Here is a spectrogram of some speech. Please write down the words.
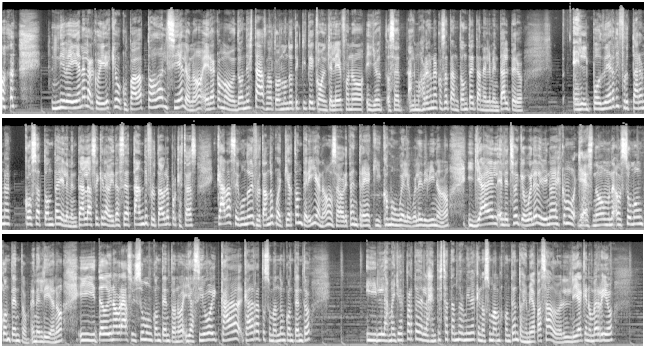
ni veían el arco iris que ocupaba todo el cielo, ¿no? Era como, ¿dónde estás? ¿No? Todo el mundo tic, tic, tic con el teléfono. Y yo, o sea, a lo mejor es una cosa tan tonta y tan elemental, pero el poder disfrutar una cosa tonta y elemental hace que la vida sea tan disfrutable porque estás cada segundo disfrutando cualquier tontería, ¿no? O sea, ahorita entré aquí, ¿cómo huele? Huele divino, ¿no? Y ya el, el hecho de que huele divino es como, yes, ¿no? Una, sumo un contento en el día, ¿no? Y te doy un abrazo y sumo un contento, ¿no? Y así voy cada, cada rato sumando un contento y la mayor parte de la gente está tan dormida que no sumamos contentos. Y me ha pasado, el día que no me río,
